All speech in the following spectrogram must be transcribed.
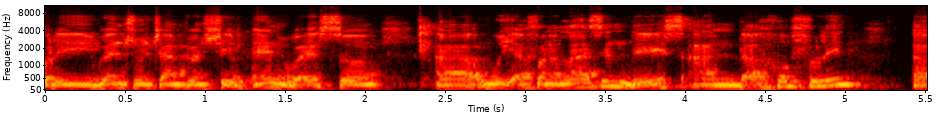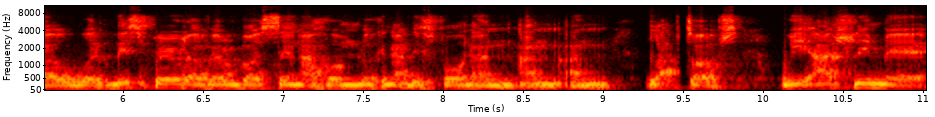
for the eventual championship anyway. So uh, we are finalizing this, and uh, hopefully, uh, with this period of everybody staying at home, looking at this phone and, and, and laptops, we actually may,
